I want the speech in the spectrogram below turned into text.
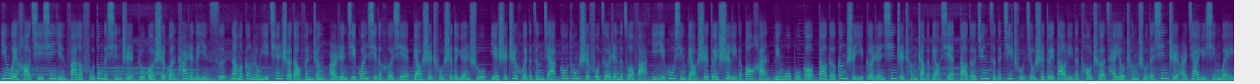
因为好奇心引发了浮动的心智，如果事关他人的隐私，那么更容易牵涉到纷争；而人际关系的和谐，表示处事的圆熟，也是智慧的增加。沟通是负责任的做法，一意孤行表示对事理的包含领悟不够。道德更是一个人心智成长的表现，道德君子的基础就是对道理的透彻，才有成熟的心智而驾驭行为。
